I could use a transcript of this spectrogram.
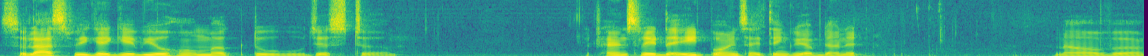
so last week I gave you a homework to just uh, translate the eight points. I think we have done it. Now uh,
